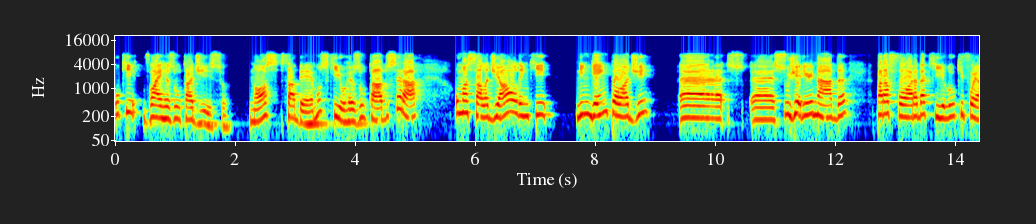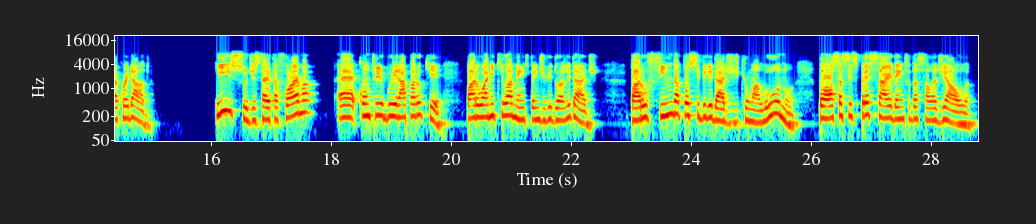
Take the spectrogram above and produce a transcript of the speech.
O que vai resultar disso? Nós sabemos que o resultado será uma sala de aula em que ninguém pode é, é, sugerir nada para fora daquilo que foi acordado. Isso, de certa forma, é, contribuirá para o quê? Para o aniquilamento da individualidade, para o fim da possibilidade de que um aluno possa se expressar dentro da sala de aula.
